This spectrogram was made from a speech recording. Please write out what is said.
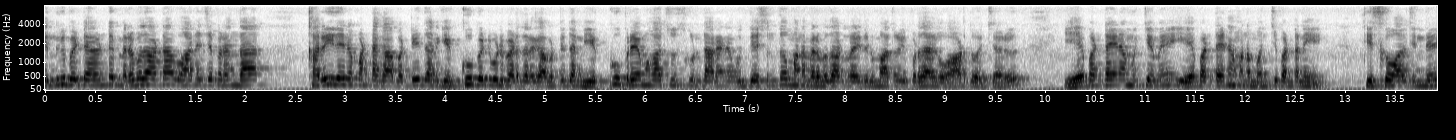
ఎందుకు పెట్టారంటే మిరపదాట వాణిజ్యపరంగా ఖరీదైన పంట కాబట్టి దానికి ఎక్కువ పెట్టుబడి పెడతారు కాబట్టి దాన్ని ఎక్కువ ప్రేమగా చూసుకుంటారనే ఉద్దేశంతో మన మిరపదాట రైతులు మాత్రం ఇప్పటిదాకా వాడుతూ వచ్చారు. ఏ పంట అయినా ముఖ్యమే ఏ పంట అయినా మనం మంచి పంటని తీసుకోవాల్సిందే.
